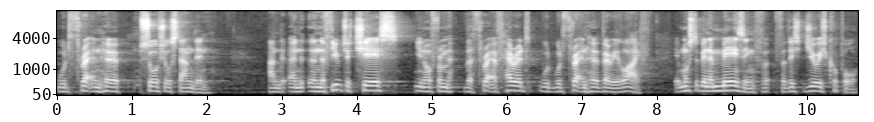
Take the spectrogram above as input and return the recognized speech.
would threaten her social standing. And, and, and the future chase, you know, from the threat of Herod would, would threaten her very life. It must have been amazing for, for this Jewish couple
